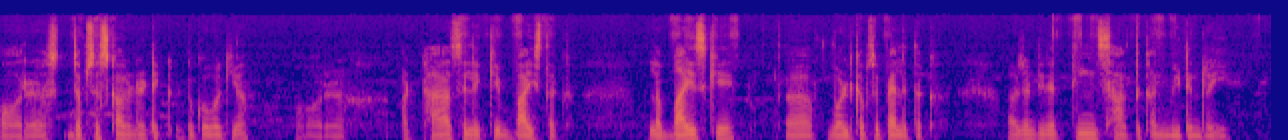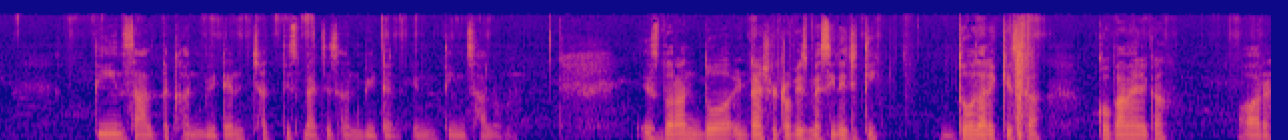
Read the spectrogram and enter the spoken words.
और, जब से स्कॉलोनी ने टेक ओवर किया और 18 से लेके 22 तक मतलब 22 के वर्ल्ड कप से पहले तक अर्जेंटीना तीन साल तक अनबीटन रही। तीन साल तक अनबीटन छत्तीस मैचेस अनबीटन इन तीन सालों में। इस दौरान दो इंटरनेशनल ट्रॉफीज मेसी ने जीती 2021 का कोपा अमेरिका और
